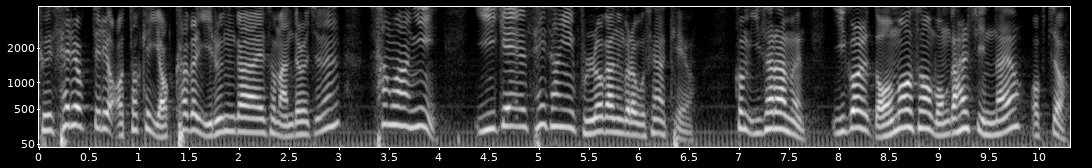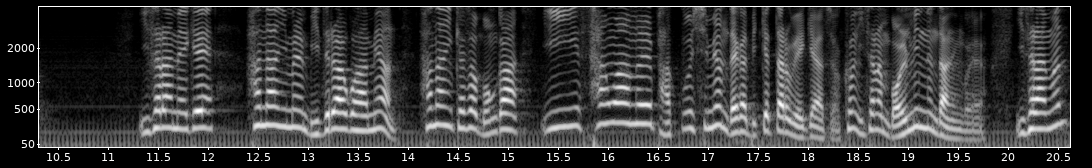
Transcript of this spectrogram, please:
그 세력들이 어떻게 역학을 이룬가에서 만들어지는 상황이 이게 세상이 굴러가는 거라고 생각해요. 그럼 이 사람은 이걸 넘어서 뭔가 할 수 있나요? 없죠. 이 사람에게 하나님을 믿으라고 하면 하나님께서 뭔가 이 상황을 바꾸시면 내가 믿겠다고 얘기하죠. 그럼 이 사람은 뭘 믿는다는 거예요. 이 사람은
